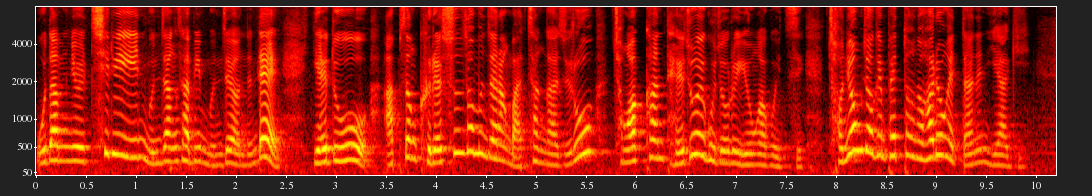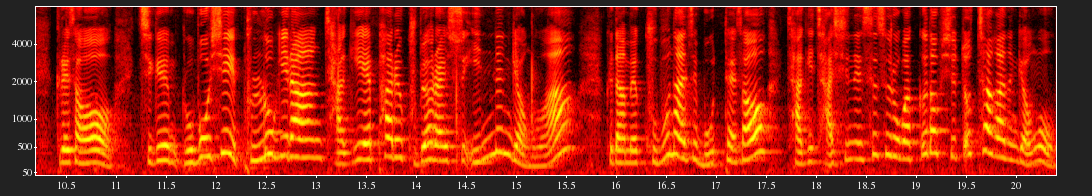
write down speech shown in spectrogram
오답률 7위인 문장 삽입 문제였는데 얘도 앞선 글의 순서 문제랑 마찬가지로 정확한 대조의 구조를 이용하고 있지. 전형적인 패턴을 활용했다는 이야기. 그래서 지금 로봇이 블록이랑 자기의 팔을 구별할 수 있는 경우와 그 다음에 구분하지 못해서 자기 자신의 스스로가 끝없이 쫓아가는 경우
